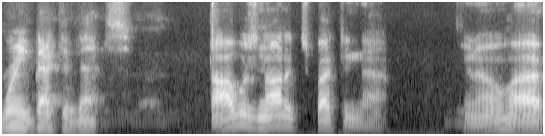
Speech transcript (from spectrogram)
running back to Vince. I was not expecting that. You know, I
